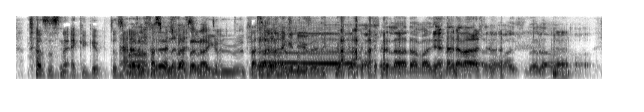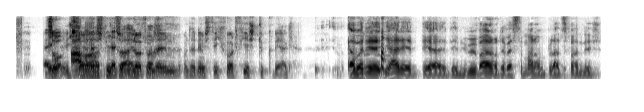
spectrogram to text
dass es eine Ecke gibt. Das ja, war fast ein reingenübelt. Fast ein reingenübelt. Da war schneller, da war ich schneller. Ja, da war, schneller. Da war ich schneller. Ja. So, ich aber das Spiel läuft unter dem, unter dem Stichwort vier Stückwerk. Aber der, ja, der, der, der Nübel war ja noch der beste Mann auf dem Platz, fand ich.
